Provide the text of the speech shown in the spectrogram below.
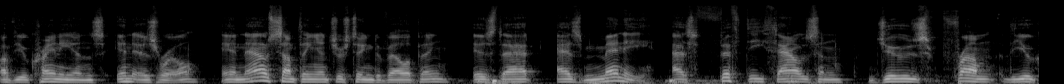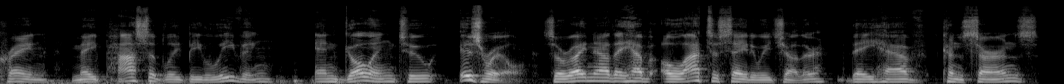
of Ukrainians in Israel. And now, something interesting developing is that as many as 50,000 Jews from the Ukraine may possibly be leaving and going to Israel. So, right now, they have a lot to say to each other. They have concerns.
